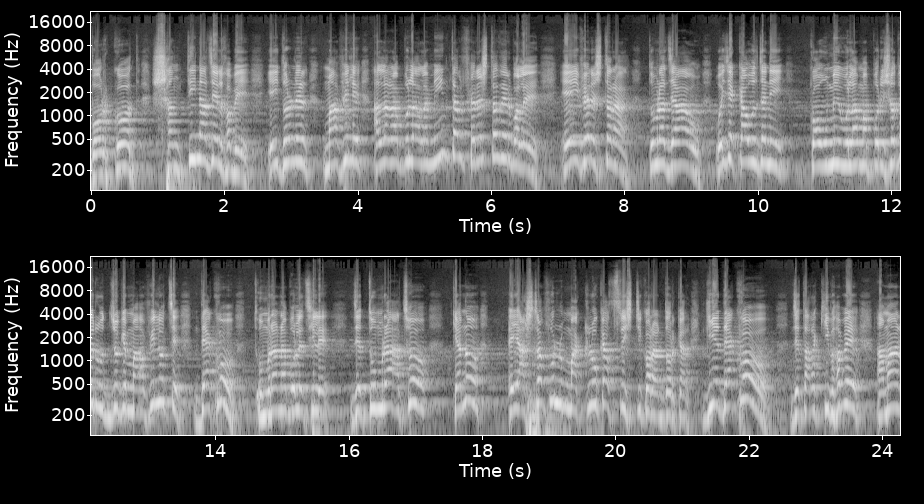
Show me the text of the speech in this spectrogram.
বরকত, শান্তি নাজেল হবে। এই ধরনের মাহফিলে আল্লাহ রাব্বুল আলমিন তার ফেরেস্তাদের বলে, এই ফেরেস্তারা তোমরা যাও। ওই যে কাউল জানি কৌমি উলামা পরিষদের উদ্যোগে মাহফিল হচ্ছে। দেখো, তোমরা না বলেছিলে যে তোমরা আছো, কেন? এই আশরাফুল মাকলুকাত সৃষ্টি করার দরকার। গিয়ে দেখো যে তারা কীভাবে আমার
